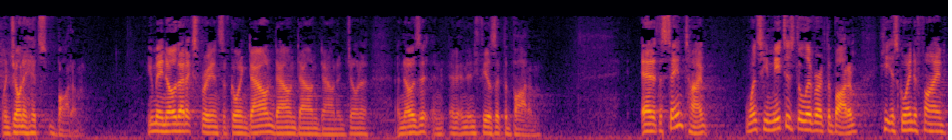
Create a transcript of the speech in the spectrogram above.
when Jonah hits bottom. You may know that experience of going down, down, down, down, and Jonah knows it and, and, and he feels at the bottom. And at the same time, once he meets his deliverer at the bottom, he is going to find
